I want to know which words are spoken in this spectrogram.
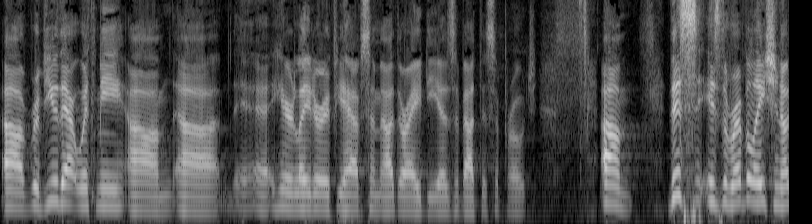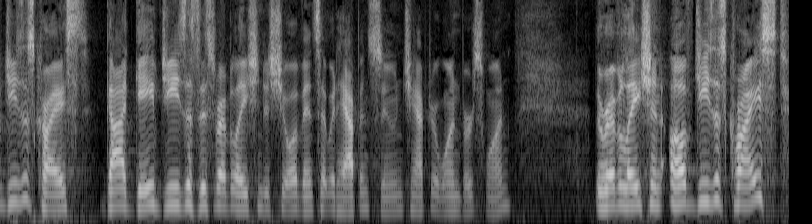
Uh, review that with me um, uh, here later if you have some other ideas about this approach. Um, this is the revelation of Jesus Christ. God gave Jesus this revelation to show events that would happen soon, chapter 1, verse 1. The revelation of Jesus Christ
